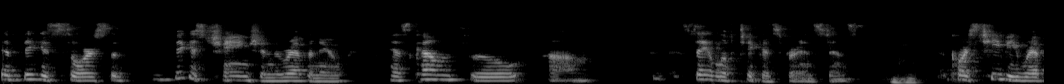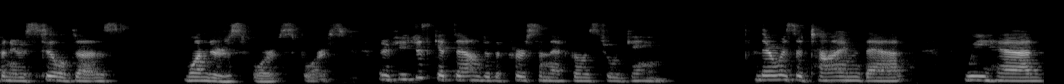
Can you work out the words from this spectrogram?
The biggest source, the biggest change in the revenue has come through um, sale of tickets, for instance. Mm-hmm. Of course, TV revenue still does wonders for sports. But if you just get down to the person that goes to a game, there was a time that we had,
